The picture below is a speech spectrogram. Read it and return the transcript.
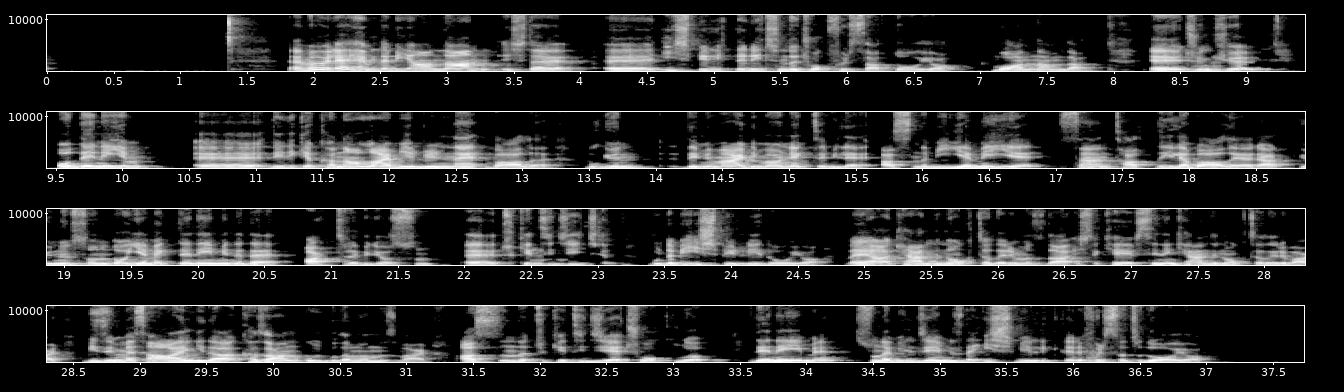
Hem öyle hem de bir yandan işte e, işbirlikleri için de çok fırsat doğuyor bu anlamda. E, çünkü hı hı. o deneyim e, dedik ya kanallar birbirine bağlı. Bugün demin verdiğim örnekte bile aslında bir yemeği sen tatlıyla bağlayarak günün sonunda o yemek deneyimini de arttırabiliyorsun e, tüketici hı hı. için. Burada bir işbirliği doğuyor. Veya kendi noktalarımızda işte KFC'nin kendi noktaları var. Bizim mesela Algida kazan uygulamamız var. Aslında tüketiciye çoklu deneyimi sunabileceğimizde işbirlikleri fırsatı doğuyor.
